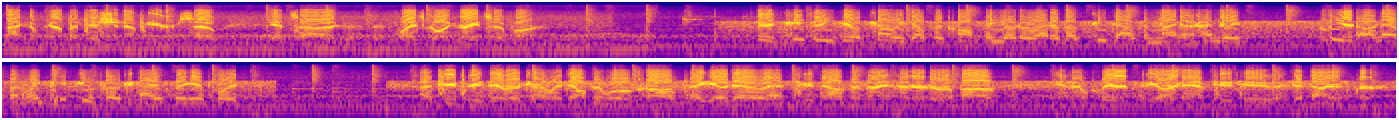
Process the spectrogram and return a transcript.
lack of competition up here. So it's uh, flight's going great so far. 230 Charlie Delta cross Yodo at about 2,900 cleared RNAV runway 22 approach Dyersburg Airport. Uh, 230 Charlie Delta will cross Yodo at 2,900 or above, and I'm cleared for the RNAV 22 into Dyersburg.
